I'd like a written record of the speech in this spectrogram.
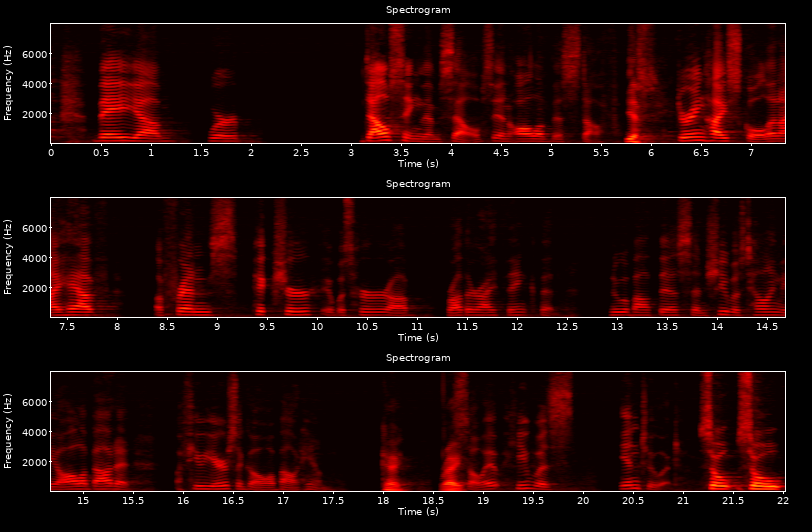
they um, were dousing themselves in all of this stuff. Yes. During high school, and I have a friend's picture. It was her uh, brother, I think, that knew about this, and she was telling me all about it a few years ago about him. Okay, right. So it, he was into it. So, so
